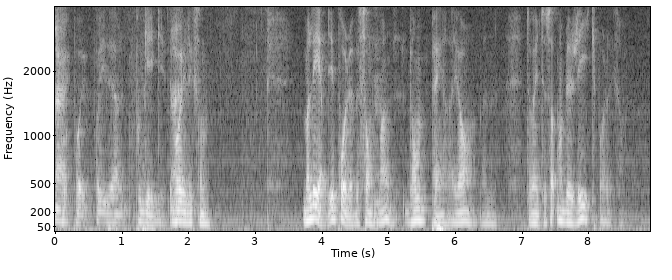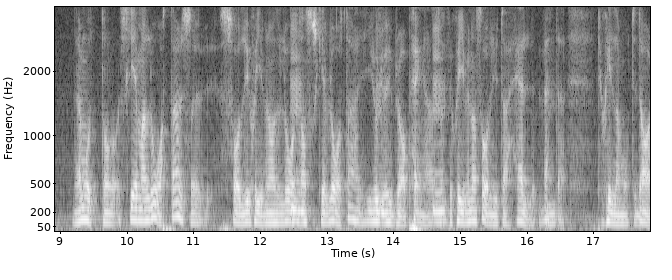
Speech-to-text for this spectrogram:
Nej. På, på, på, på gig. Det Nej. var ju liksom... Man levde ju på det över sommaren. De pengarna, ja. Men det var inte så att man blev rik på det. Liksom. Däremot då, skrev man låtar så sålde ju skivorna. Och Mm. De som skrev låtar gjorde Mm. ju bra pengar. Alltså, Mm. För skivorna sålde ju utav helvete. Till skillnad mot idag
